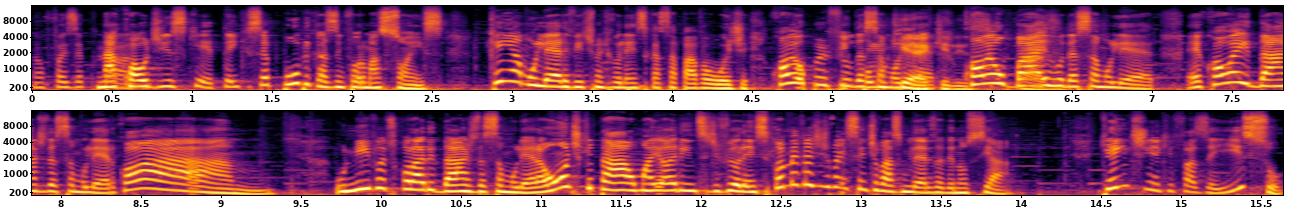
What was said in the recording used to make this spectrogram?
não foi executado. Na qual diz que tem que ser públicas as informações. Quem é a mulher vítima de violência em Caçapava hoje? Qual é o perfil dessa que é mulher? que eles qual é o bairro fazem? dessa mulher? É, qual é a idade dessa mulher? Qual a, o nível de escolaridade dessa mulher? Aonde que está o maior índice de violência? Como é que a gente vai incentivar as mulheres a denunciar? Quem tinha que fazer isso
